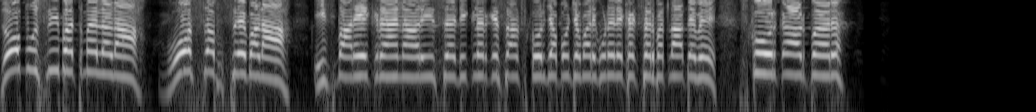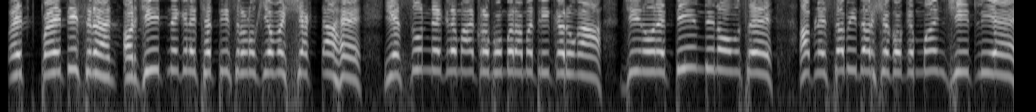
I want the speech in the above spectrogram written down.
जो मुसीबत में लड़ा वो सबसे बड़ा, इस बार एक रन और इस डिक्लेयर के साथ स्कोर जा पहुँचे हमारे गुणे लेखक सर बतलाते हुए, स्कोर कार्ड पर पैंतीस रन और जीतने के लिए छत्तीस रनों की आवश्यकता है। ये सुनने के लिए माइक्रोफोन पर आमंत्रित करूँगा, जिन्होंने तीन दिनों से अपने सभी दर्शकों के मन जीत लिए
